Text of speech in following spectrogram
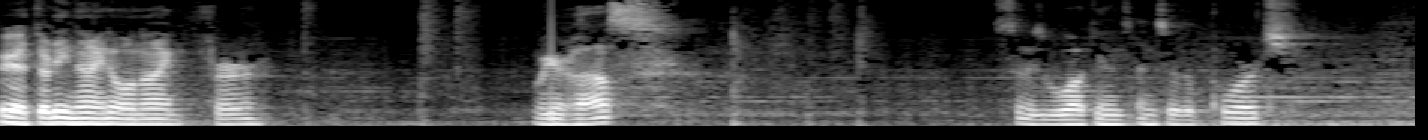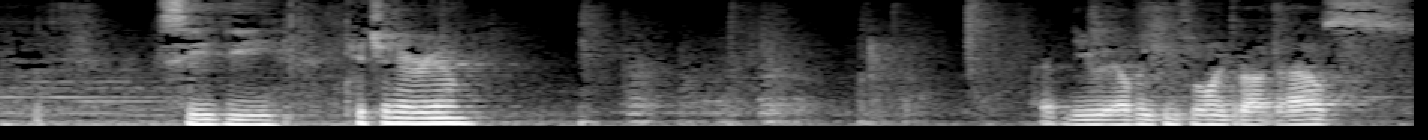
We're at 3909 Fir rear house. As soon as we walk in, into the porch, see the kitchen area. Have new LVP flooring throughout the house.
